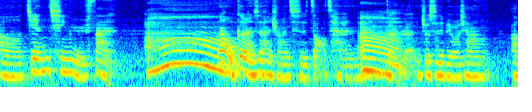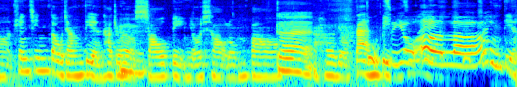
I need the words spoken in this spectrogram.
嗯、呃煎青鱼饭。哦，那我个人是很喜欢吃早餐的人，嗯、就是比如像呃天津豆浆店，它就会有烧饼、嗯、有小笼包，对，然后有蛋饼。肚子又饿了，所以你点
